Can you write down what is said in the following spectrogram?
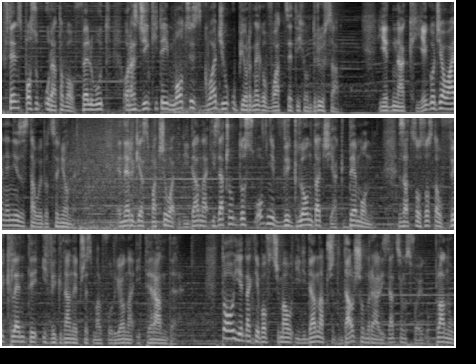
W ten sposób uratował Felwood oraz dzięki tej mocy zgładził upiornego władcę Tichondriusa. Jednak jego działania nie zostały docenione. Energia spaczyła Illidana i zaczął dosłownie wyglądać jak demon, za co został wyklęty i wygnany przez Malfuriona i Tyrander. To jednak nie powstrzymało Illidana przed dalszą realizacją swojego planu,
